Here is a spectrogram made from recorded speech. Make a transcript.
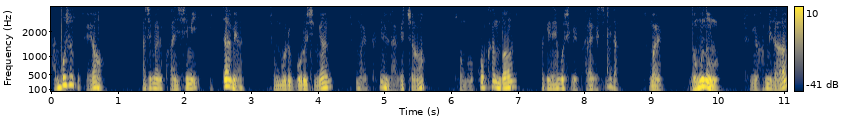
안 보셔도 돼요. 하지만 관심이 있다면 정보를 모르시면 정말 큰일 나겠죠. 정보 꼭 한번 확인해 보시길 바라겠습니다. 정말 너무너무 중요합니다.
